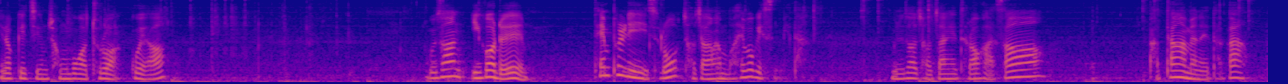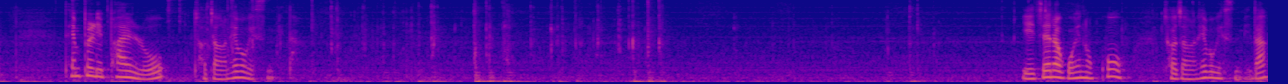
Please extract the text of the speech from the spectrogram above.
이렇게 지금 정보가 들어왔고요. 우선 이거를 템플릿으로 저장을 한번 해보겠습니다. 문서 저장에 들어가서 바탕화면에다가 템플릿 파일로 저장을 해보겠습니다. 예제라고 해놓고 저장을 해보겠습니다.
